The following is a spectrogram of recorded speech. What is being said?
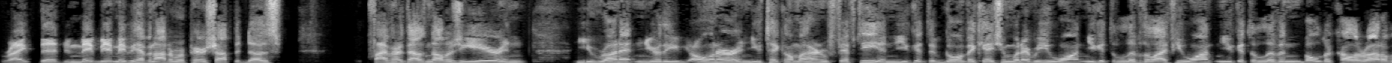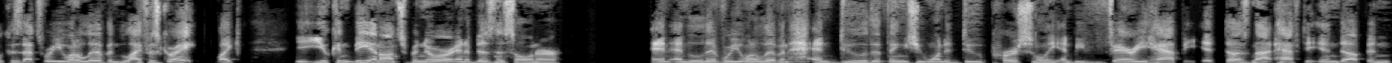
right? That maybe, maybe have an auto repair shop that does $500,000 a year and you run it and you're the owner and you take home 150 and you get to go on vacation whenever you want and you get to live the life you want and you get to live in Boulder, Colorado because that's where you want to live and life is great. Like you can be an entrepreneur and a business owner and and live where you want to live and and do the things you want to do personally and be very happy. It does not have to end up in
